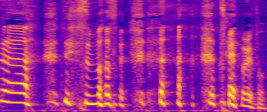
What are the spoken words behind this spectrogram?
ah, this mother terrible.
